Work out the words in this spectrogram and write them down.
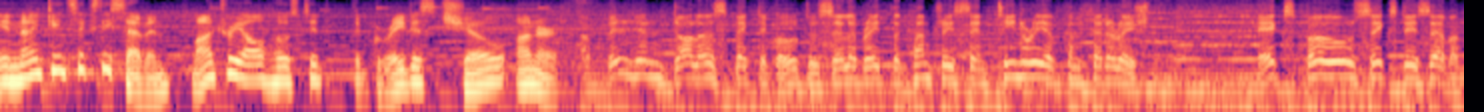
In 1967, Montreal hosted the greatest show on earth. A billion dollar spectacle to celebrate the country's centenary of Confederation. Expo 67,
